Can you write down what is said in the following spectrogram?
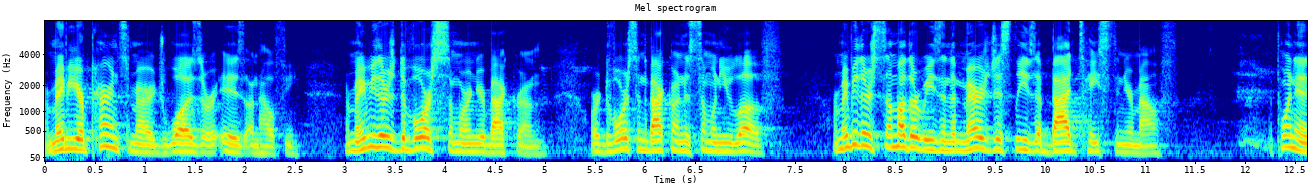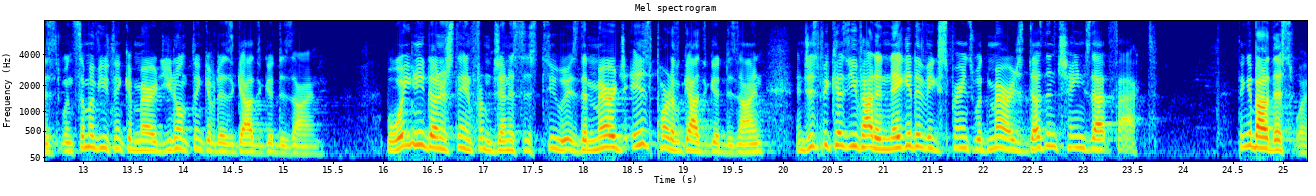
Or maybe your parents' marriage was or is unhealthy. Or maybe there's divorce somewhere in your background. Or divorce in the background is someone you love. Or maybe there's some other reason that marriage just leaves a bad taste in your mouth. The point is, when some of you think of marriage, you don't think of it as God's good design. But what you need to understand from Genesis 2 is that marriage is part of God's good design. And just because you've had a negative experience with marriage doesn't change that fact. Think about it this way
